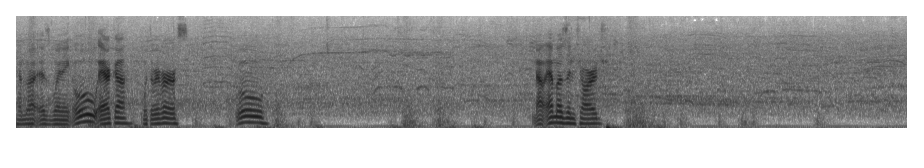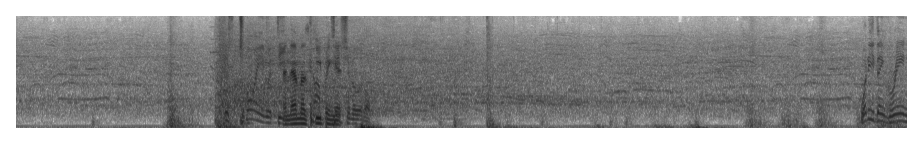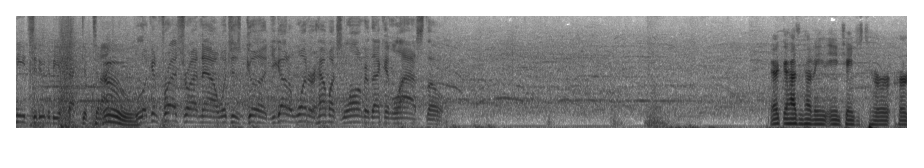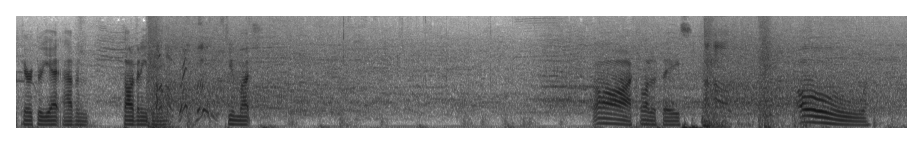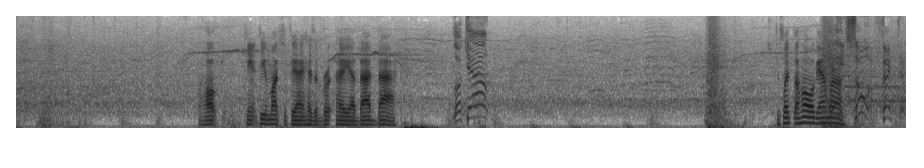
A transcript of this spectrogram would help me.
Emma is winning. Oh, Erica with the reverse. Oh. Now Emma's in charge. Just toying with the And Emma's keeping it. a little. Do you think Green needs to do to be effective tonight? Ooh. Looking fresh right now, which is good. You got to wonder how much longer that can last, though. Erica hasn't had any, any changes to her, her character yet. I haven't thought of anything Oh, great move. too much. Oh, claw to the face. Oh. Hulk can't do much if he has a, a, a bad back. Look out. Just like the Hulk, Emma. Hey, so effective.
